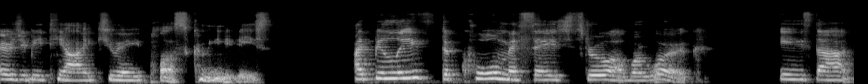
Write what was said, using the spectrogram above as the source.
LGBTIQA plus communities. I believe the core message through our work is that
